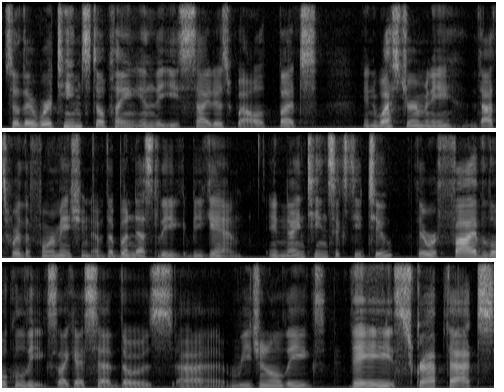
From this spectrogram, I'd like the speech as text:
So there were teams still playing in the East side as well, but in West Germany, that's where the formation of the Bundesliga began. In 1962, there were five local leagues, like I said, those uh, regional leagues. They scrapped that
